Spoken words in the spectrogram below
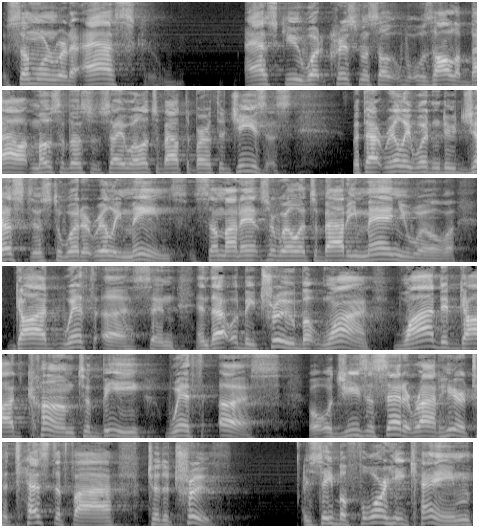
If someone were to ask, ask you what Christmas was all about, most of us would say, well, it's about the birth of Jesus. But that really wouldn't do justice to what it really means. Some might answer, well, it's about Emmanuel, God with us. And, and that would be true, but why? Why did God come to be with us? Well, Jesus said it right here to testify to the truth. You see, before he came,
